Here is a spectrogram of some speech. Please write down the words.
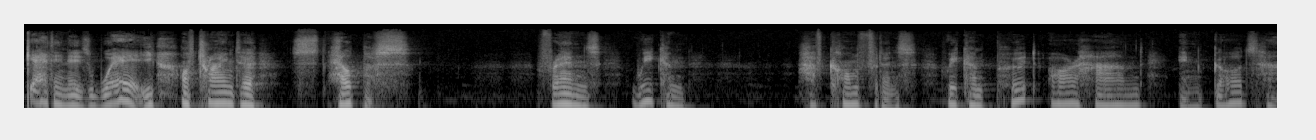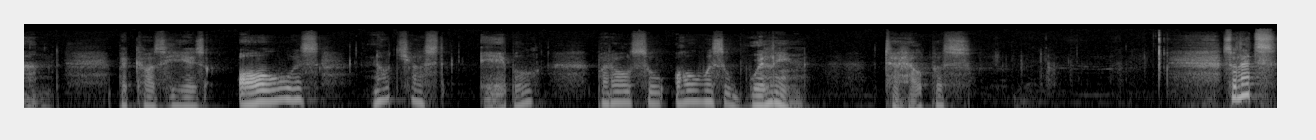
get in his way of trying to help us. Friends, we can have confidence. We can put our hand in God's hand because he is always not just able, but also always willing to help us. So let's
